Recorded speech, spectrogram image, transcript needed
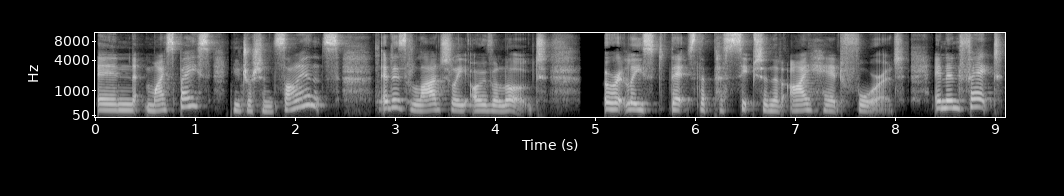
in my space, nutrition science. It is largely overlooked. Or at least that's the perception that I had for it. And in fact,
